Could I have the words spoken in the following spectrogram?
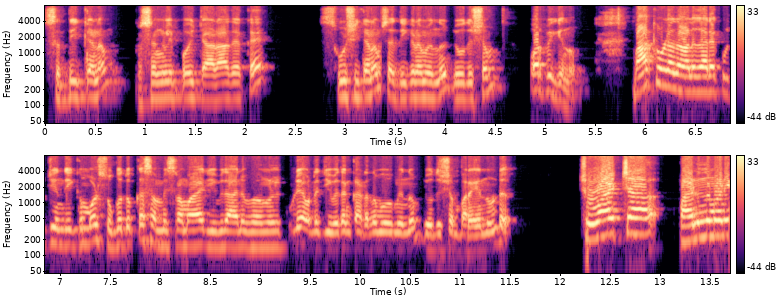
ശ്രദ്ധിക്കണം. പ്രശ്നങ്ങളിൽ പോയി ചാടാതെയൊക്കെ സൂക്ഷിക്കണം ശ്രദ്ധിക്കണമെന്ന് ജ്യോതിഷം ഓർപ്പിക്കുന്നു ബാക്കിയുള്ള നാളുകാരെ കുറിച്ച് ചിന്തിക്കുമ്പോൾ സുഖദുഃഖ സമ്മിശ്രമായ ജീവിതാനുഭവങ്ങളിൽ കൂടി അവരുടെ ജീവിതം കടന്നു പോകുമെന്നും ജ്യോതിഷം പറയുന്നുണ്ട്. ചൊവ്വാഴ്ച പതിനൊന്ന് മണി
